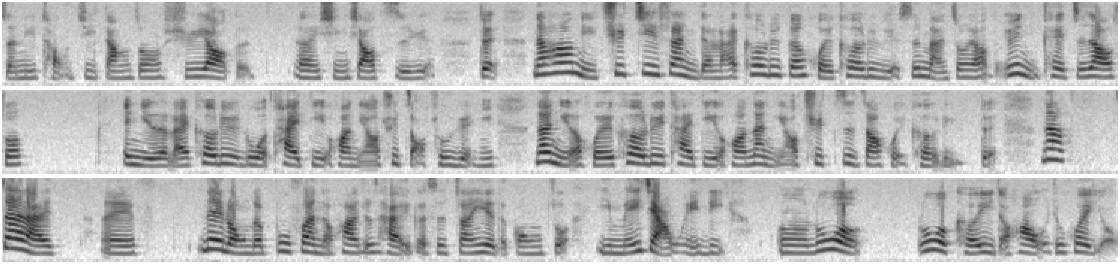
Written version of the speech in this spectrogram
整理统计当中需要的呃行销资源。对，然后你去计算你的来客率跟回客率也是蛮重要的，因为你可以知道说，诶，你的来客率如果太低的话，你要去找出原因；那你的回客率太低的话，那你要去制造回客率。对，那再来，诶，内容的部分的话，就是还有一个是专业的工作。以美甲为例，嗯，如果如果可以的话，我就会有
